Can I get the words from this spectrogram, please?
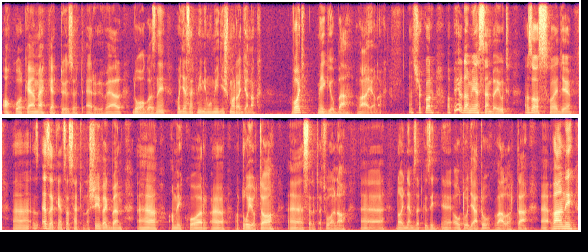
akkor kell megkettőzött erővel dolgozni, hogy ezek minimum így is maradjanak. Vagy még jobbá váljanak. És akkor a példa, ami eszembe jut, az az, hogy 1970-es években, amikor a Toyota szeretett volna nagy nemzetközi autógyártó vállalattá válni.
